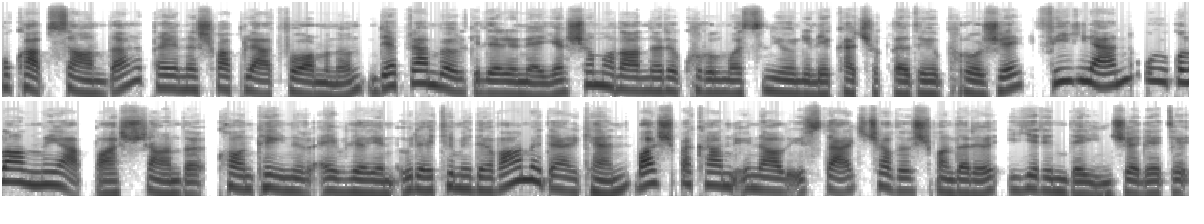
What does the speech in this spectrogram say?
Bu kapsamda Dayanışma Platformu'nun deprem bölgelerine yaşam alanları kurulmasını yönelik açıkladığı proje fiilen uygulanmaya başlandı. Konteyner evlerin üretimi devam ederken Başbakan Ünal Üstel çalışmaları yerinde inceledi.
